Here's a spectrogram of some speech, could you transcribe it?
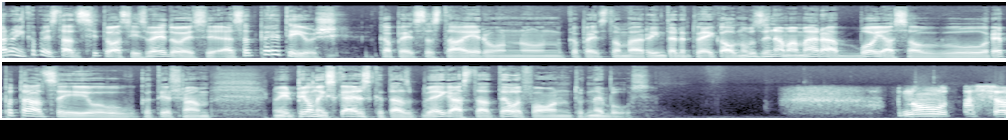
Armīna, kāpēc tādas situācijas veidojas? Esat pētījuši, kāpēc tas tā ir un, un kāpēc tomēr internetu veikali, nu, zināmā mērā bojā savu reputāciju, ka tiešām nu, ir pilnīgi skaidrs, ka tās beigās tā telefona tur nebūs. Nu, tas jau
